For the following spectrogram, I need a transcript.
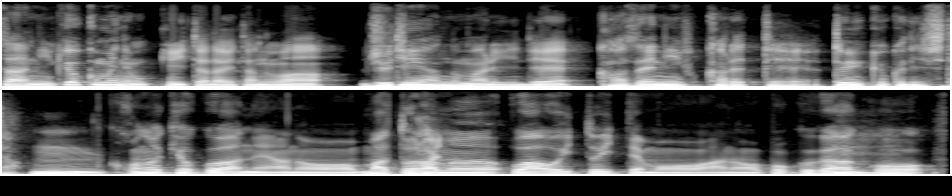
さあ、2曲目にお聴きいただいたのは、ジュディマリーで風に吹かれてという曲でした。うん、この曲はねあの、まあ、ドラムは置いといても、あの僕がこう、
